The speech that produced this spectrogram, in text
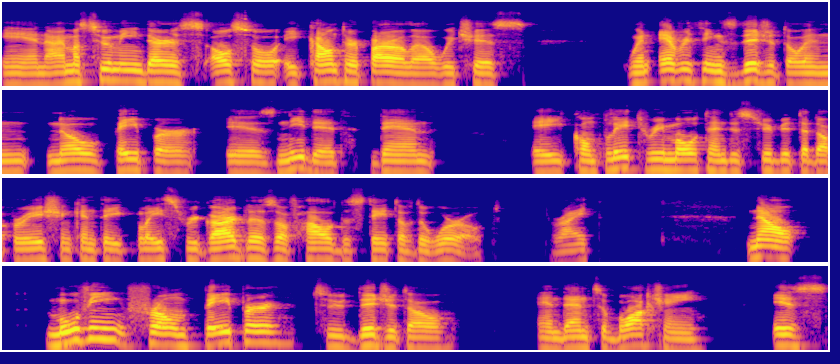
and I'm assuming there's also a counter parallel, which is when everything's digital and no paper is needed, then a complete remote and distributed operation can take place regardless of how the state of the world, right? Now, moving from paper to digital and then to blockchain is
